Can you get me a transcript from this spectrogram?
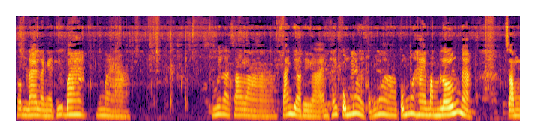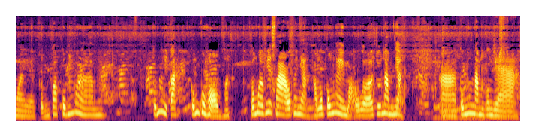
hôm nay là ngày thứ ba nhưng mà không biết là sao là sáng giờ thì à, em thấy cúng rồi cũng à, cúng hai mâm lớn nè. Xong rồi cũng có cúng à, cúng gì ta? Cúng cô hồn hả? Cúng ở phía sau cả nhà không có cúng ngay mộ ở chú năm nha. À, cúng năm con gà.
